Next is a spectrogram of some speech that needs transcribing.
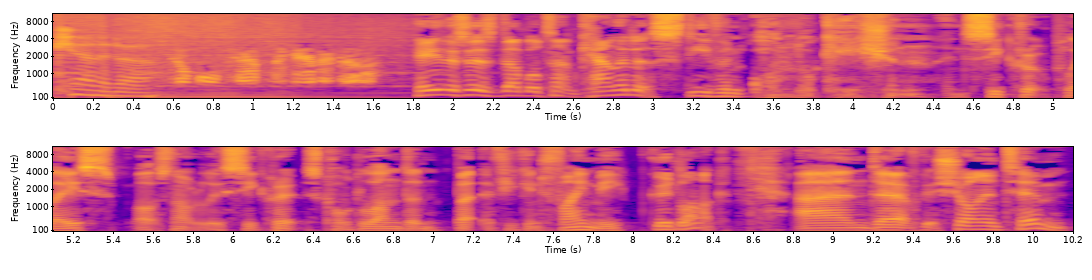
Canada. Double Tap Canada. Hey, this is Double Tap Canada. Stephen on location in secret place. Well, it's not really secret. It's called London. But if you can find me, good luck. And uh, I've got Shaun and Tim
